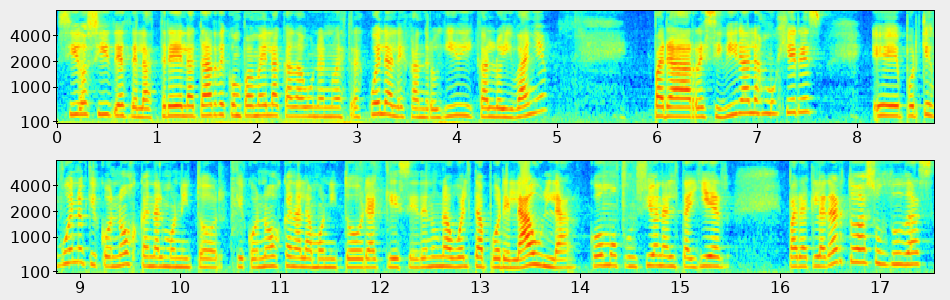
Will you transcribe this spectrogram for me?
sí o sí, desde las 3 de la tarde con Pamela, cada una en nuestra escuela, Alejandro Guidi y Carlos Ibáñez, para recibir a las mujeres. Eh, porque es bueno que conozcan al monitor, que conozcan a la monitora, que se den una vuelta por el aula, cómo funciona el taller, para aclarar todas sus dudas.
